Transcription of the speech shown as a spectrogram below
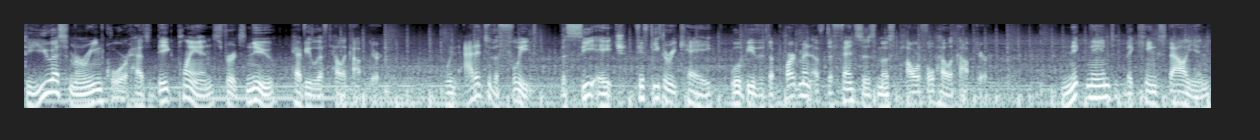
The U.S. Marine Corps has big plans for its new heavy lift helicopter. When added to the fleet, the CH 53K will be the Department of Defense's most powerful helicopter. Nicknamed the King Stallion,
